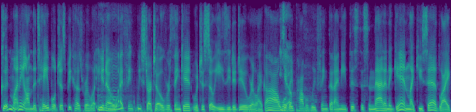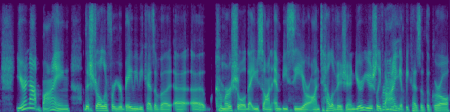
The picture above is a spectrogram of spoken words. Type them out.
good money on the table just because we're like, you mm-hmm. know, I think we start to overthink it, which is so easy to do. We're like, oh, well, yep. they probably think that I need this, this, and that. And again, like you said, like you're not buying the stroller for your baby because of a, a, a commercial that you saw on NBC or on television. You're usually right. buying it because of the girl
